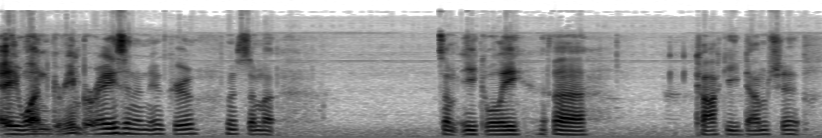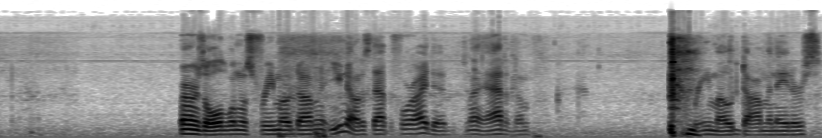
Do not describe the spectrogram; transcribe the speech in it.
A1 Green Berets and a new crew with some uh, some equally uh, cocky dumb shit. Remember his old one was free mode dominant? You noticed that before I did. and I added them. free mode dominators.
